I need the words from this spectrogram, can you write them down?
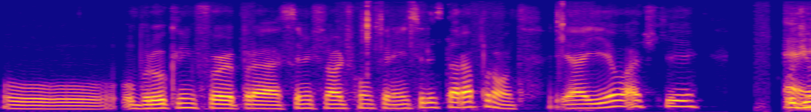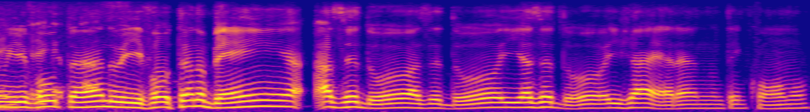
o, o Brooklyn for para semifinal de conferência, ele estará pronto. E aí eu acho que o É, Dinwiddie entrega voltando e voltando bem, azedou, azedou e azedou e já era, não tem como.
